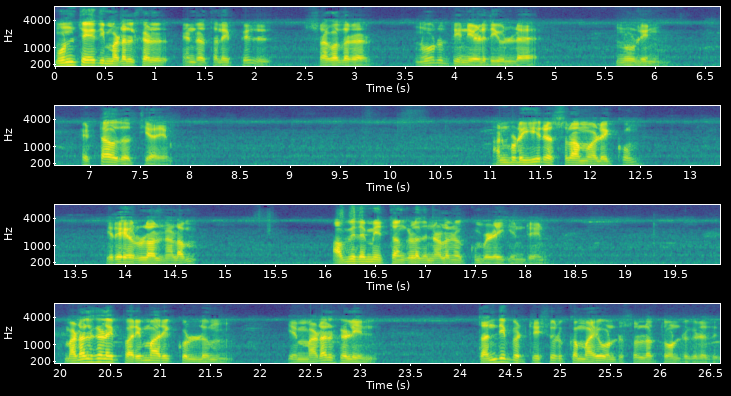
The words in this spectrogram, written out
முன்தேதி மடல்கள் என்ற தலைப்பில் சகோதரர் நூருத்தீன் எழுதியுள்ள நூலின் எட்டாவது அத்தியாயம். அன்புடையீர் அஸ்லாம் அலைக்கும். இறையொருளால் நலம். அவ்விதமே தங்களது நலனுக்கும் விழைகின்றேன். மடல்களை பரிமாறிக்கொள்ளும் இம்மடல்களில் தந்தி பற்றி சுருக்கமாய் ஒன்று சொல்லத் தோன்றுகிறது.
